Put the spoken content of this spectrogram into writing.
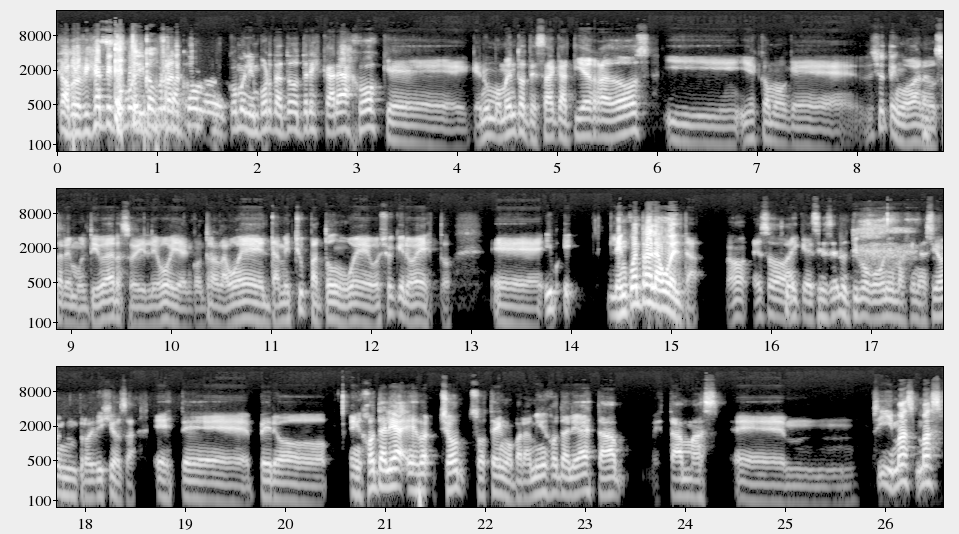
Claro, pero fíjate cómo le, importa todo, cómo le importa todo tres carajos que, que en un momento te saca Tierra 2 y, y es como que yo tengo ganas de usar el multiverso y le voy a encontrar la vuelta, me chupa todo un huevo, yo quiero esto. Eh, y, y le encuentra la vuelta, ¿no? Eso hay que decírselo, un tipo con una imaginación prodigiosa. Este, pero en JLA, es yo sostengo, para mí en JLA está, está más... eh, sí, más, más,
